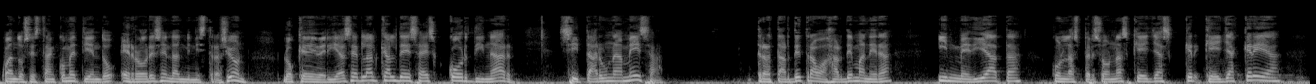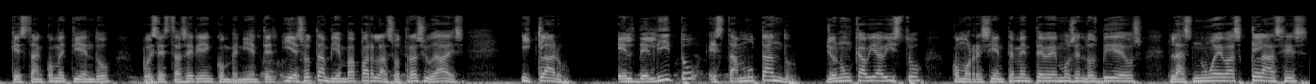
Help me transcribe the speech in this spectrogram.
cuando se están cometiendo errores en la administración. Lo que debería hacer la alcaldesa es coordinar, citar una mesa, tratar de trabajar de manera inmediata con las personas que, ellas, que ella crea que están cometiendo pues esta serie de inconvenientes y eso también va para las otras ciudades. Y claro, el delito está mutando yo nunca había visto, como recientemente vemos en los videos, las nuevas clases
